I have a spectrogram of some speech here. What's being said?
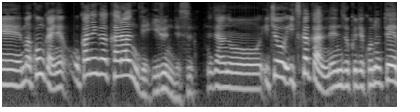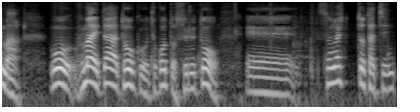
えー、まあ、今回ねお金が絡んでいるんです。であの一応5日間連続でこのテーマを踏まえたトークをちょこっとすると、えー、その人たち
